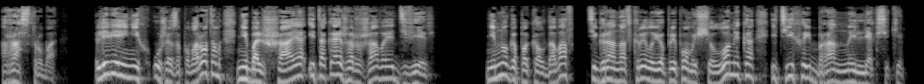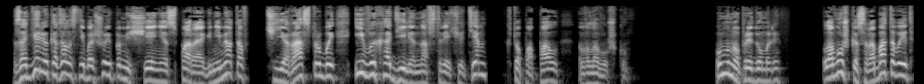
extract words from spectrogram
раструба. Левее них уже за поворотом небольшая и такая же ржавая дверь. Немного поколдовав, Тигран открыл ее при помощи ломика и тихой бранной лексики. За дверью оказалось небольшое помещение с парой огнеметов, чьи раструбы и выходили навстречу тем, кто попал в ловушку. Умно придумали. Ловушка срабатывает,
